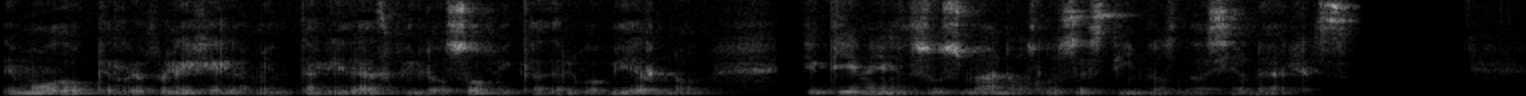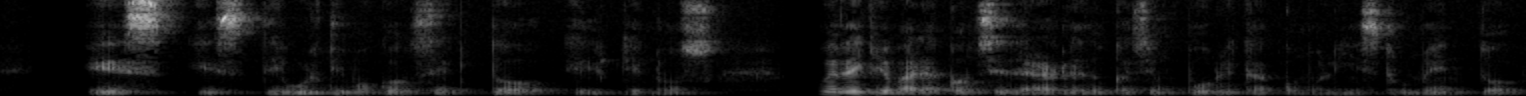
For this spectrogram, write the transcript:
de modo que refleje la mentalidad filosófica del gobierno que tiene en sus manos los destinos nacionales. Es este último concepto el que nos puede llevar a considerar la educación pública como el instrumento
